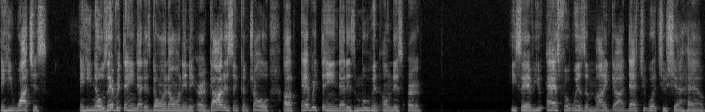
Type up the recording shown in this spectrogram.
and he watches and he knows everything that is going on in the earth. God is in control of everything that is moving on this earth. He said, if you ask for wisdom, my God, that's what you shall have.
